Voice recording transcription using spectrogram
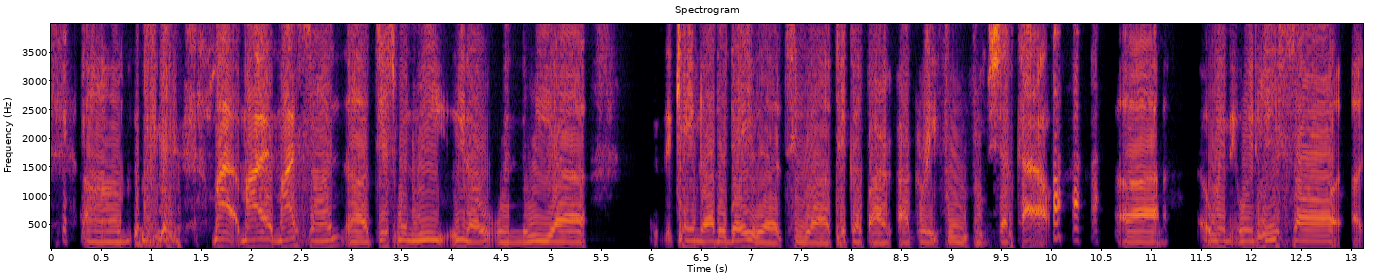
um, my my my son, uh, just when we, you know, when we uh, came the other day to, to uh, pick up our, our great food from Chef Kyle, uh, when when he saw uh,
